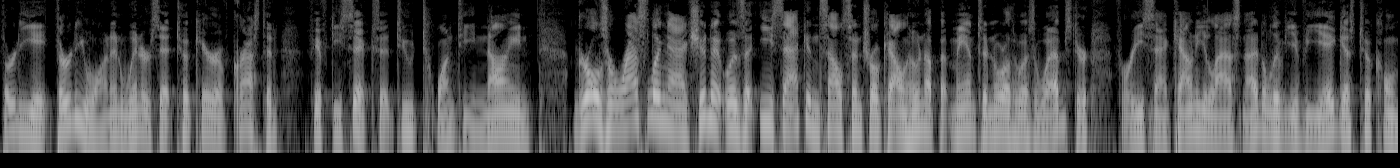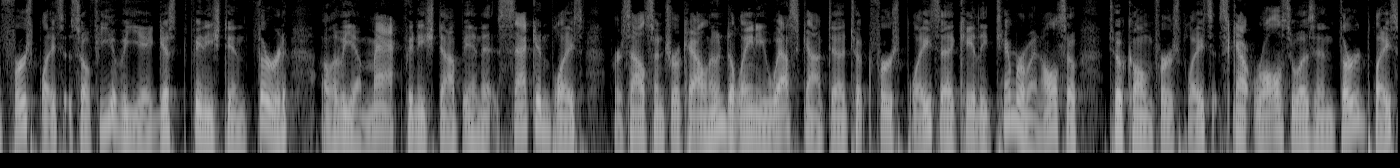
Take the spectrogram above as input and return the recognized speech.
38-31 and Winterset took care of Creston 56 at 229. Girls wrestling action. It was at ESAC in South Central Calhoun up at Manson Northwest Webster for ESAC County last night. Olivia Villegas took home first place. Sophia Villegas finished in third. Olivia Mack finished up in second place. For South Central Calhoun, Delaney Westcott uh, took first place. Uh, Kaylee Timmerman also took home first place. Scout Rolfs was in third place.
